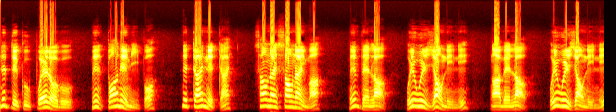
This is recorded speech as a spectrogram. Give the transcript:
နှစ်တကူပွဲတော်ကိုမင်းတွားနေမည်ပေါ့။နှစ်တိုင်းနှစ်တိုင်းဆောင်းတိုင်းဆောင်းတိုင်းမှာမင်းဘယ်လောက်ဝေးဝေးရောက်နေနေ ငါပဲလောက်ဝေးဝေးရောက်နေနေ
